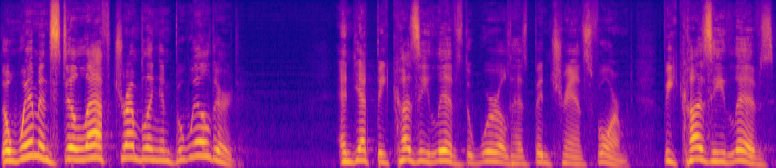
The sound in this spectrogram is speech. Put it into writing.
the women still left trembling and bewildered. And yet, because he lives, the world has been transformed. Because he lives,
